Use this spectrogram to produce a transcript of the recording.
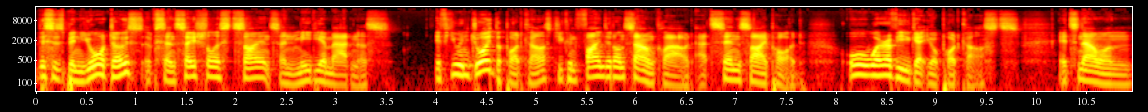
This has been your dose of sensationalist science and media madness. If you enjoyed the podcast, you can find it on SoundCloud at SensaiPod, or wherever you get your podcasts. It's now on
